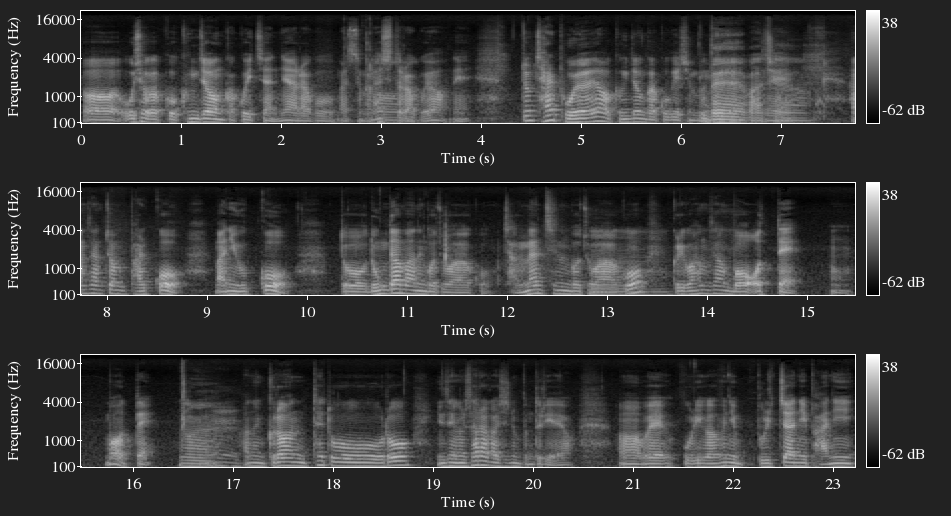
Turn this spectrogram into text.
어, 오셔갖고 긍정 갖고 있지 않냐라고 말씀을 어. 하시더라고요. 네. 좀 잘 보여요. 긍정 갖고 계신 분들. 네, 맞아요. 항상 좀 밝고 많이 웃고 또 농담하는 거 좋아하고 장난치는 거 좋아하고 음. 그리고 항상 뭐 어때, 응, 뭐 어때 네. 음. 하는 그런 태도로 인생을 살아가시는 분들이에요. 어, 왜 우리가 흔히 물잔이 반이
